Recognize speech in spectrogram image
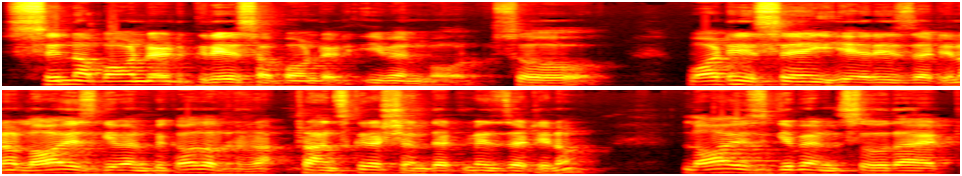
sin abounded, grace abounded even more. So what he is saying here is that you know law is given because of transgression. That means that you know law is given so that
